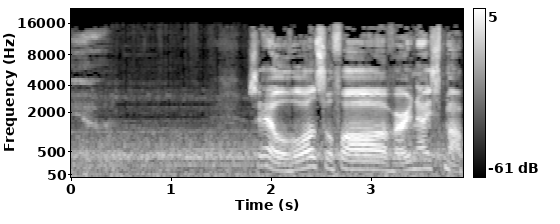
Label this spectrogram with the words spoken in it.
Yeah. So yeah, overall, so far, very nice map.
